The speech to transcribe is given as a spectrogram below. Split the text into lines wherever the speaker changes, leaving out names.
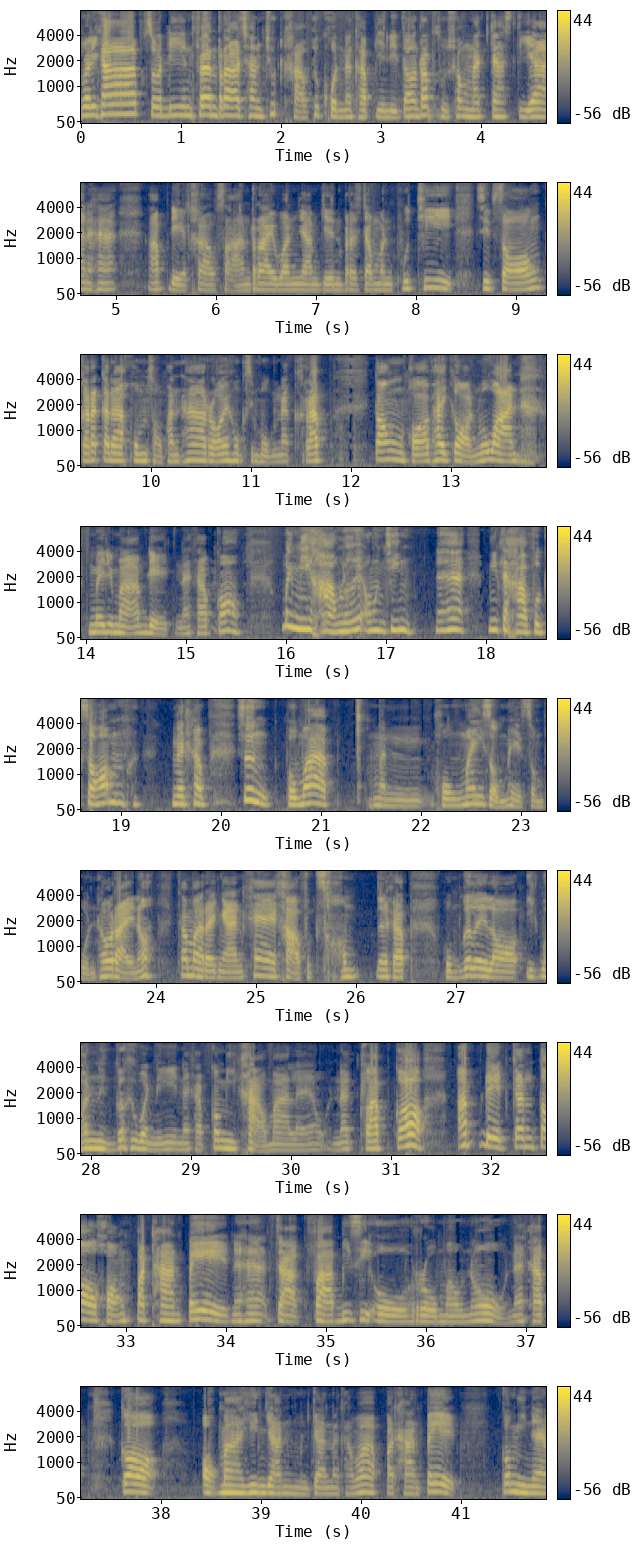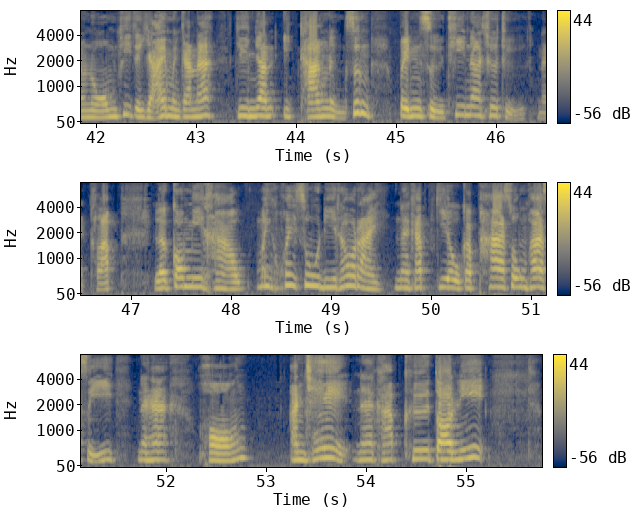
สวัสดีครับ สวัสดีแฟนราชันชุดข่าวทุกคนนะครับ ยินดีต้อนรับสู่ช่องนัดกาสตียนะฮะ อัปเดตข่าวสารรายวันยามเย็นประจำวันพุธที่ 12 กรกฎาคม 2566 นะครับ ต้องขออภัยก่อนเมื่อวานไม่ได้มาอัปเดตนะครับ ก็ไม่มีข่าวเลยเอาจริงๆนะฮะ มีแต่ข่าวฝึกซ้อมนะครับ ซึ่งผมว่า มันคงไม่สมเหตุสมผลเท่าไหร่เนาะถ้ามารายงานแค่ข่าวฝึกซ้อมนะครับ ผมก็เลยรออีกวันหนึ่งก็คือวันนี้นะครับ ก็มีข่าวมาแล้วนะครับ ก็อัปเดตกันต่อของประธานเป้นะฮะ จากฟาบิซิโอโรมาโนนะครับ ก็ออกมายืนยันเหมือนกันนะครับว่าประธานเป้ ก็มีแนวโน้มที่จะย้ายเหมือนกันนะ ยืนยันอีกทางหนึ่ง ซึ่งเป็นสื่อที่น่าเชื่อถือนะครับ แล้วก็มีข่าวไม่ค่อยสู้ดีเท่าไหร่นะครับ เกี่ยวกับภาทรงภาษีนะฮะของอันเช่นะครับ คือตอนนี้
